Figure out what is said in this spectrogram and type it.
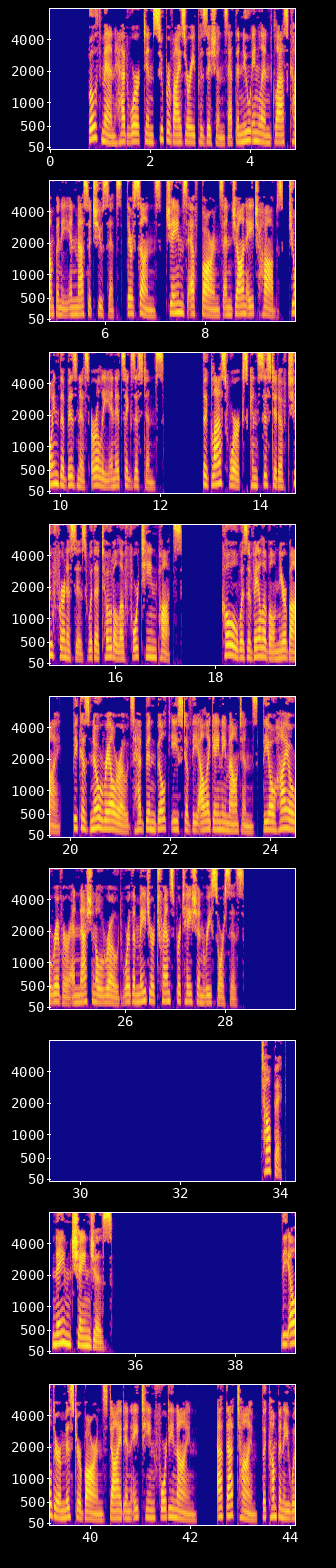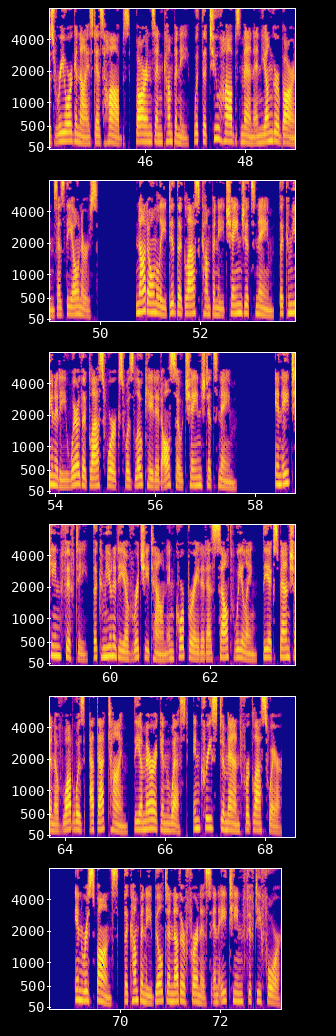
Both men had worked in supervisory positions at the New England Glass Company in Massachusetts. Their sons, James F. Barnes and John H. Hobbs, joined the business early in its existence. The glass works consisted of two furnaces with a total of 14 pots. Coal was available nearby. Because no railroads had been built east of the Allegheny Mountains, the Ohio River and National Road were the major transportation resources. Name changes The elder Mr. Barnes died in 1849. At that time, the company was reorganized as Hobbs, Barnes and Company, with the two Hobbs men and younger Barnes as the owners. Not only did the glass company change its name, the community where the glass works was located also changed its name. In 1850, the community of Ritchiestown incorporated as South Wheeling. The expansion of what was, at that time, the American West, increased demand for glassware. In response, the company built another furnace in 1854.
